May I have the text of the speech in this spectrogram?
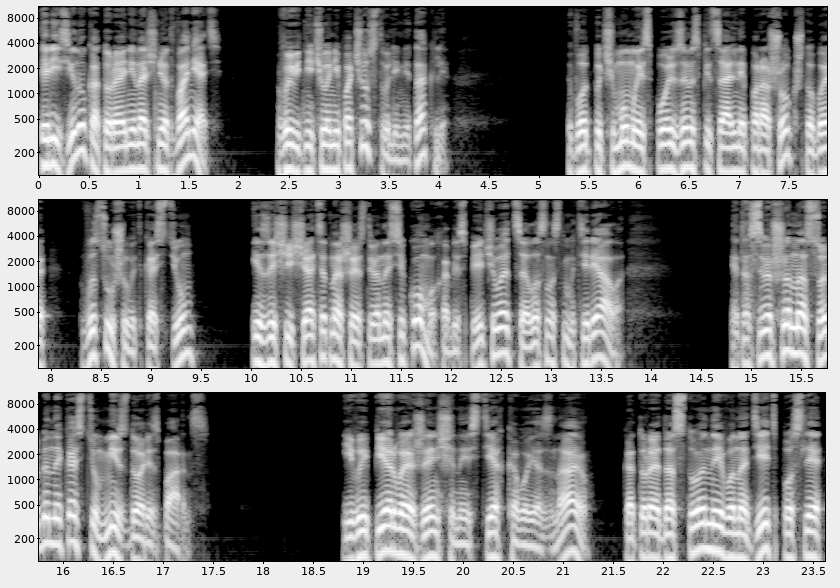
Резину, которая не начнет вонять. Вы ведь ничего не почувствовали, не так ли? Вот почему мы используем специальный порошок, чтобы высушивать костюм и защищать от нашествия насекомых, обеспечивая целостность материала. Это совершенно особенный костюм, мисс Дорис Барнс. И вы первая женщина из тех, кого я знаю, которая достойна его надеть после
